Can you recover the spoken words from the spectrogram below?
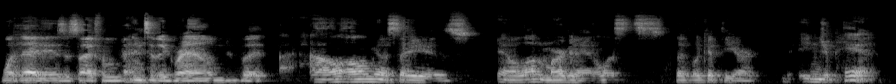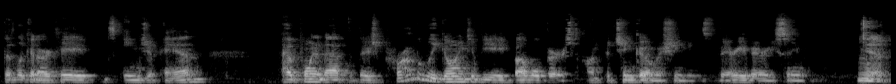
what that is aside from into the ground, but All, all I'm going to say is, you know, a lot of market analysts that look at the art in Japan, that look at arcades in Japan, have pointed out that there's probably going to be a bubble burst on pachinko machines very, very soon. yeah,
